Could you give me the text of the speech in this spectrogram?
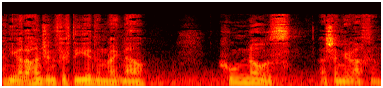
And you got 150 Yidden right now. Who knows Hashem Yirachem?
